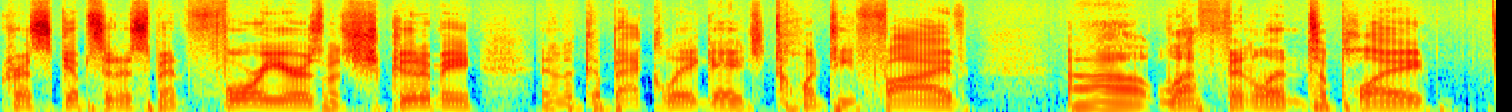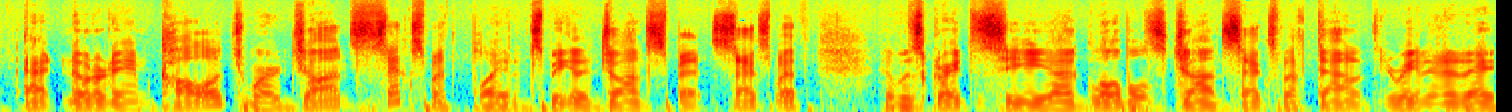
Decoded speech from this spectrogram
Chris Gibson has spent four years with Chicoutimi in the Quebec League, age 25. Uh, left Finland to play at Notre Dame College, where John Sexsmith played. And speaking of John Sexsmith, it was great to see uh, Global's John Sexsmith down at the arena today.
